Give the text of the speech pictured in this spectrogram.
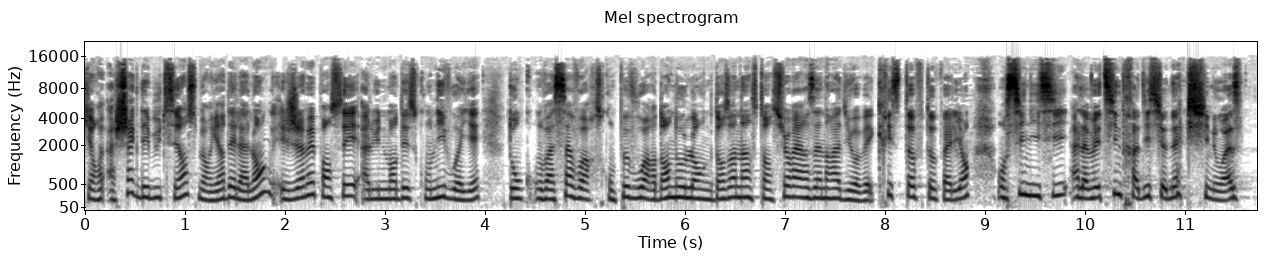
qui à chaque début de séance me regardait la langue et jamais pensé à lui demander ce qu'on y voyait. Donc on va savoir ce qu'on peut voir dans nos langues dans un instant sur RZN Radio avec Christophe Topalian. On s'initie à la médecine traditionnelle chinoise.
